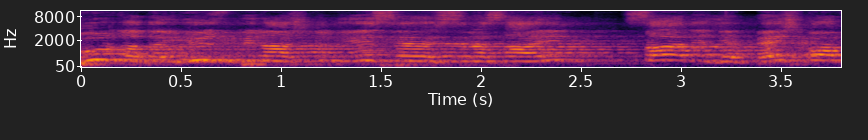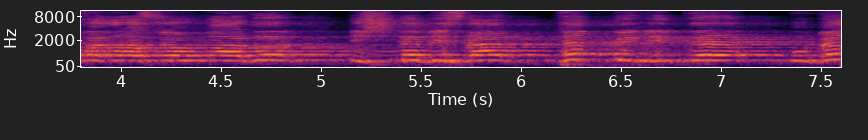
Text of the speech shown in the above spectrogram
Burada da 100 bin aşkın üye sayısına sahip sadece 5 konfederasyon vardır. İşte bizler hep birlikte bu 5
